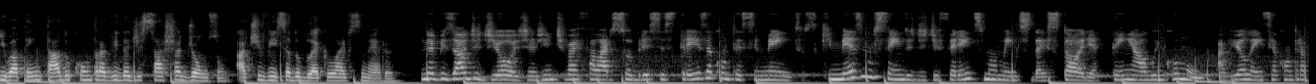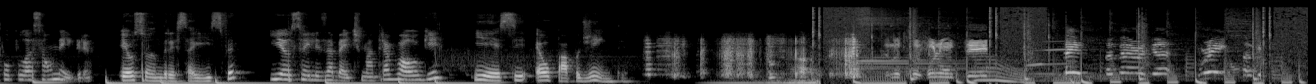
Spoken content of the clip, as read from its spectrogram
e o atentado contra a vida de Sasha Johnson, ativista do Black Lives Matter. No episódio de hoje, a gente vai falar sobre esses três acontecimentos que, mesmo sendo de diferentes momentos da história, têm algo em comum: a violência contra a população negra. Eu sou Andressa Isfer. E eu sou Elizabeth Matravolg. E esse é o Papo de Inter. Make America great again.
